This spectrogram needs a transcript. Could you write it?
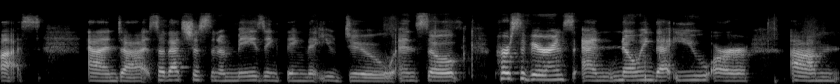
us. And uh, so that's just an amazing thing that you do. And so perseverance and knowing that you are um,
